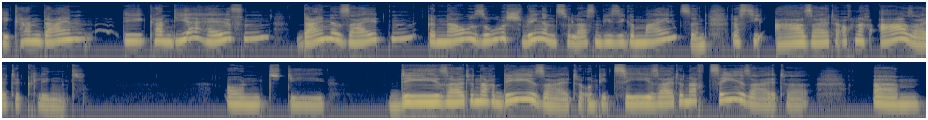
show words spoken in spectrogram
Die kann dein die kann dir helfen, deine Seiten genau so schwingen zu lassen, wie sie gemeint sind, dass die A-Seite auch nach A-Seite klingt. Und die D-Seite nach D-Seite und die C-Seite nach C-Seite. Ähm,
